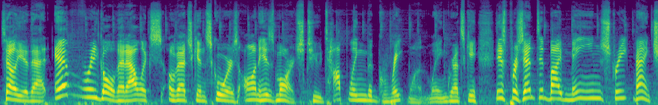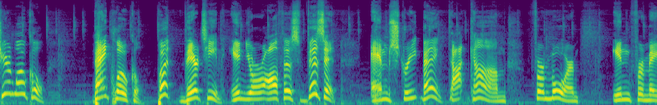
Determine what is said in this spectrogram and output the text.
tell you that every goal that Alex Ovechkin scores on his march to toppling the great one, Wayne Gretzky, is presented by Main Street Bank. Cheer local, bank local. Put their team in your office. Visit mstreetbank.com for more information.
